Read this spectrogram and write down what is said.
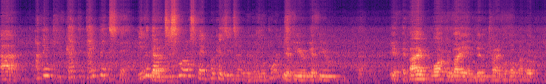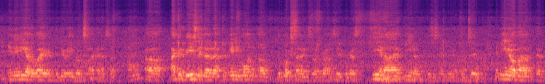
uh, I think you've got to take that step, even though Yeah. it's a small step, because it's a really important if step. you, if you, if, if I walked away and didn't try and promote my book in any other way, to do e-books and that kind of stuff, uh, I could have easily done it after any one of the book signings that I've gone to, because he and I, Eno, is his name, Eno, gone too, and Eno and I have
